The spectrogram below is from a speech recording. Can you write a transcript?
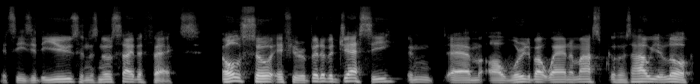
It's easy to use and there's no side effects. Also, if you're a bit of a Jesse and um, are worried about wearing a mask because how you look,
